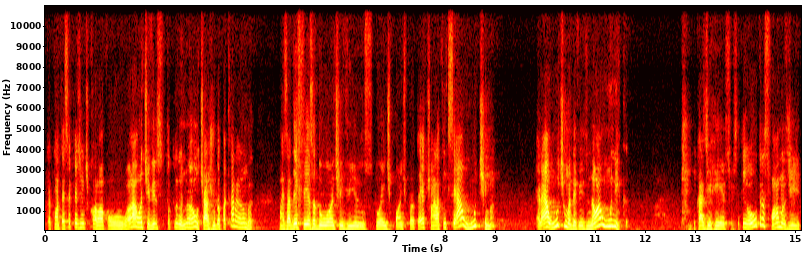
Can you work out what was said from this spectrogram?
O que acontece é que a gente coloca o, ah, o antivírus, não, te ajuda pra caramba. Mas a defesa do antivírus, do Endpoint Protection, ela tem que ser a última. Ela é a última defesa, não a única. No caso de ransomware. Você tem outras formas de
